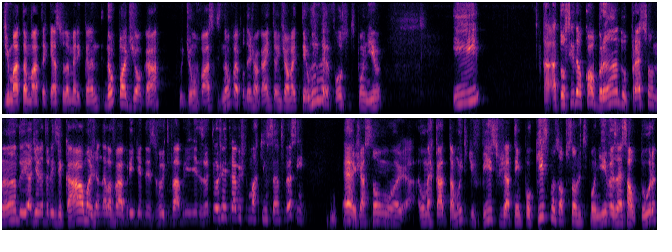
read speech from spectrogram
de mata-mata, que é a Sul-Americana. Não pode jogar. O John Vasquez não vai poder jogar, então já vai ter um reforço disponível. E a, torcida cobrando, pressionando, e a diretoria diz: calma, a janela vai abrir dia 18, vai abrir dia 18. E hoje a entrevista do Marquinhos Santos foi assim: é, já são. O mercado está muito difícil, já tem pouquíssimas opções disponíveis a essa altura.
